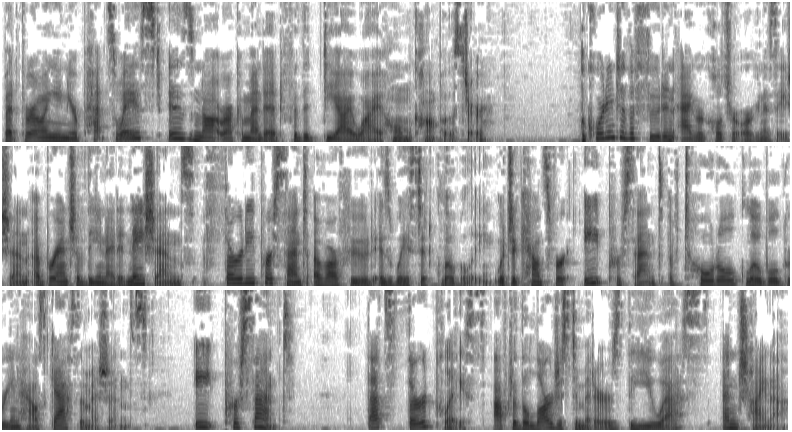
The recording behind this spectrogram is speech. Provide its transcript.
but throwing in your pet's waste is not recommended for the DIY home composter. According to the Food and Agriculture Organization, a branch of the United Nations, 30% of our food is wasted globally, which accounts for 8% of total global greenhouse gas emissions. 8%. That's third place after the largest emitters, the US and China.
